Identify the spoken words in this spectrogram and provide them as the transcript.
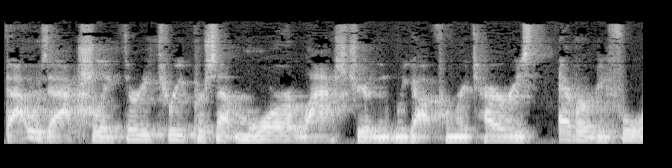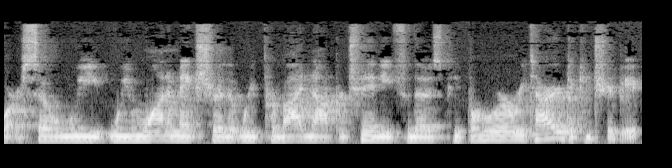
That was actually 33% more last year than we got from retirees ever before. So we we want to make sure that we provide an opportunity for those people who are retired to contribute.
